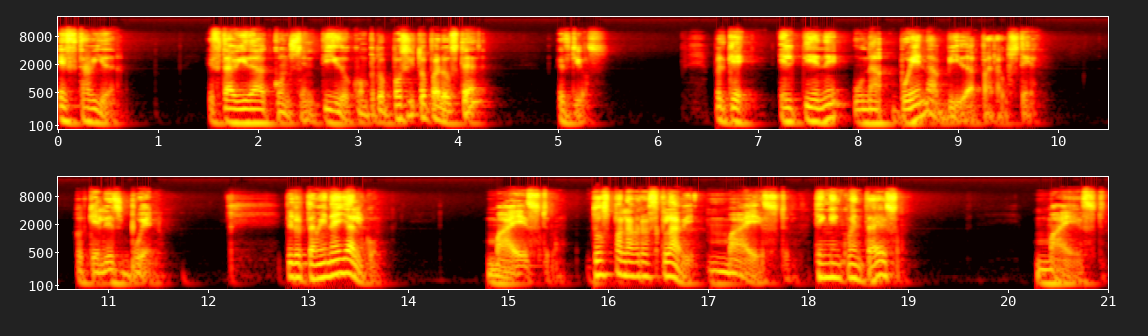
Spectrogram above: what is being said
esta vida, esta vida con sentido, con propósito para usted, es Dios porque Él tiene una buena vida para usted, porque Él es bueno. Pero también hay algo, maestro. Dos palabras clave, maestro. Tenga en cuenta eso, maestro.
